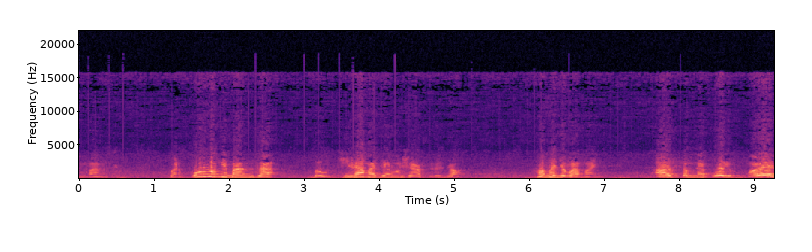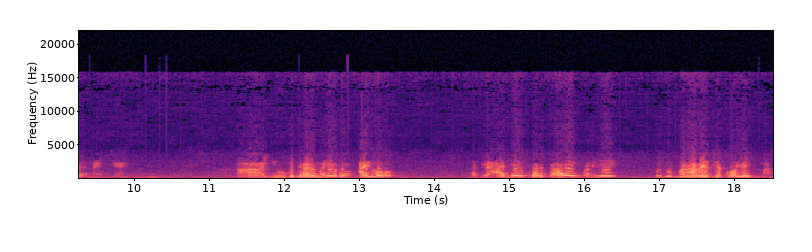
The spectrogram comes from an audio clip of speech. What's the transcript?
મીમાંસા. પણ પૂર્વ મીમાંસા બહુ ઝીણામાં ઝીણું શાસ્ત્ર છે સમજવામાં આજ તમને કોઈ મળે જ નહીં ક્યાંય. આ યુગ ધર્મ એવો આવ્યો એટલે આજે સરકારે પણ એ બધું ભણાવે છે કોલેજમાં.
